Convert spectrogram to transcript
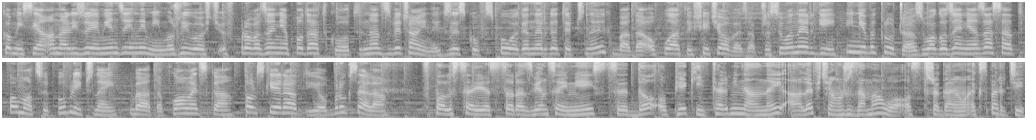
Komisja analizuje m.in. możliwość wprowadzenia podatku od nadzwyczajnych zysków spółek energetycznych, bada opłaty sieciowe za przesył energii i nie wyklucza złagodzenia zasad pomocy publicznej. Beata Płomecka, Polskie Radio, Bruksela. W Polsce jest coraz więcej miejsc do opieki terminalnej, ale wciąż za mało, ostrzegają eksperci.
